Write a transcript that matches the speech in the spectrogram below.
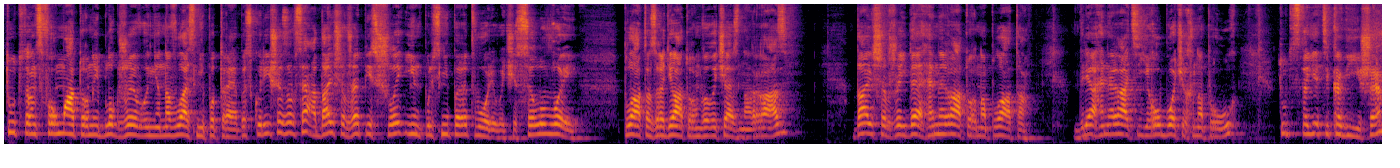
Тут трансформаторний блок живлення на власні потреби, скоріше за все, а далі вже пішли імпульсні перетворювачі. Силовий плата з радіатором величезна раз. Далі вже йде генераторна плата для генерації робочих напруг. Тут стає цікавіше.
